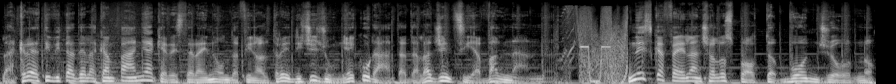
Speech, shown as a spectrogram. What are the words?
La creatività della campagna, che resterà in onda fino al 13 giugno, è curata dall'agenzia Valnan. Nescafè lancia lo spot Buongiorno,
